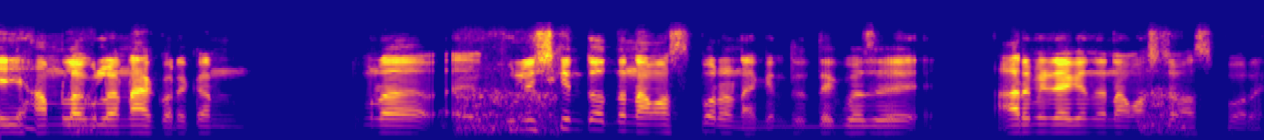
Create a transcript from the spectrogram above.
এই হামলাগুলো না করে। কারণ তোমরা পুলিশ কিন্তু অত নামাজ পড়ে না, কিন্তু দেখবা যে আর্মিরা কিন্তু নামাজ টামাজ পড়ে।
